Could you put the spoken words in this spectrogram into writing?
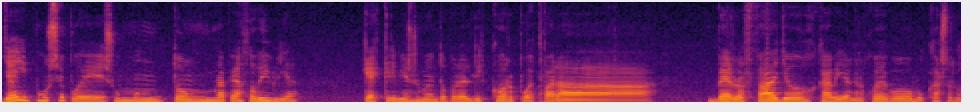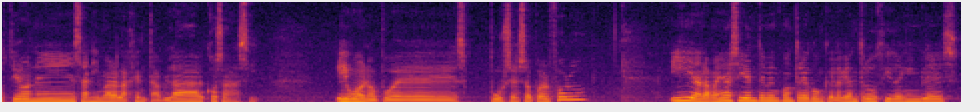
Y ahí puse pues un montón, una pedazo biblia que escribí en su momento por el Discord pues para ver los fallos que había en el juego, buscar soluciones, animar a la gente a hablar, cosas así. Y bueno, pues puse eso por el foro y a la mañana siguiente me encontré con que lo habían traducido en inglés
